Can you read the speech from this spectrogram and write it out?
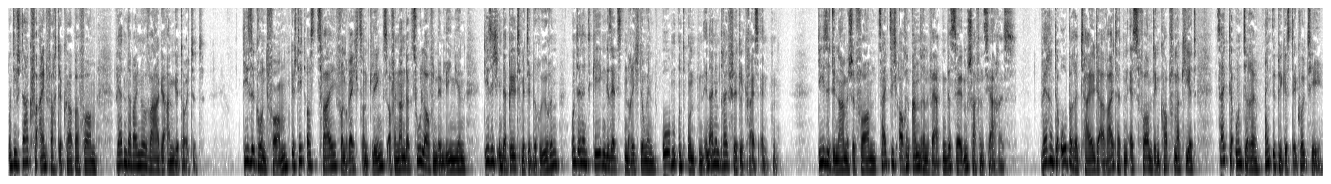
und die stark vereinfachte Körperform werden dabei nur vage angedeutet. Diese Grundform besteht aus zwei von rechts und links aufeinander zulaufenden Linien, die sich in der Bildmitte berühren und in entgegengesetzten Richtungen oben und unten in einem Dreiviertelkreis enden. Diese dynamische Form zeigt sich auch in anderen Werken desselben Schaffensjahres. Während der obere Teil der erweiterten S-Form den Kopf markiert, zeigt der untere ein üppiges Dekolleté.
